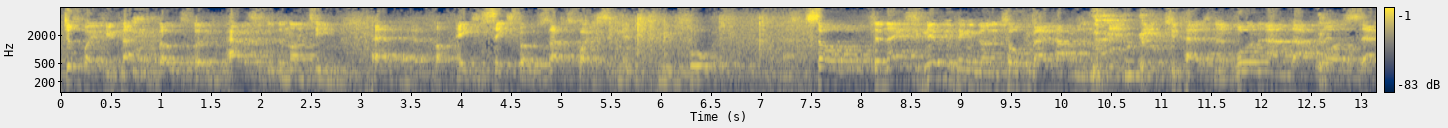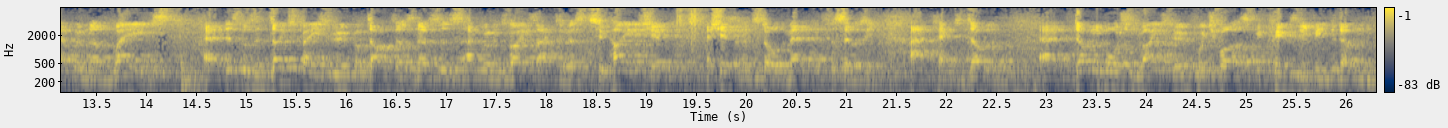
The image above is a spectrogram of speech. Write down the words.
just by a few thousand votes, but in comparison with the 1986 uh, votes, that was quite a significant move forward. So the next significant thing I'm going to talk about happened in, in 2001, and that was uh, Women on Waves. Uh, this was a Dutch-based group of doctors, nurses, and women's rights activists who hired a ship, a ship and installed a medical facility, and came to Dublin. Uh, the Dublin Abortion Rights Group, which was previously be the Dublin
